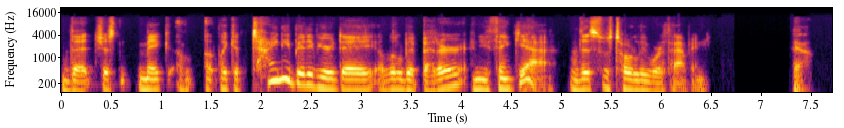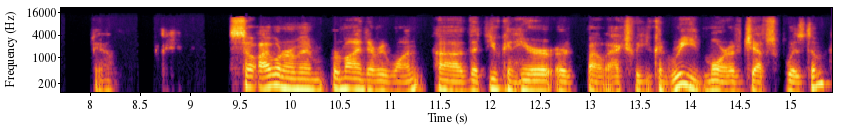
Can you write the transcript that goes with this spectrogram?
that just make a, like a tiny bit of your day a little bit better. And you think, yeah, this was totally worth having. Yeah. Yeah. So I want to rem- remind everyone uh, that you can hear, or well, actually, you can read more of Jeff's wisdom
